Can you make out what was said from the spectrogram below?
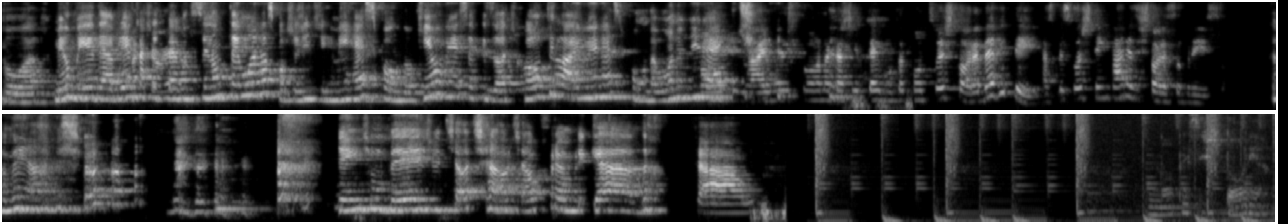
Boa. Meu medo é abrir a caixa de perguntas e não ter uma resposta. Gente, me respondam. Quem ouvir esse episódio, volte lá e me responda. Manda direct. Volte lá e me responda na caixa de perguntas, conta sua história. Deve ter. As pessoas têm várias histórias sobre isso. Também acho. Gente, um beijo. Tchau, tchau. Tchau, Fran. Obrigada. Tchau. Nota essa história.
